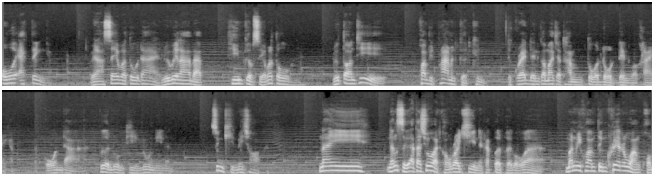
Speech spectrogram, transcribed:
overacting ครับเวลาเซฟประตูได้ หรือเวลาแบบทีมเกือบเสียประตู หรือตอนที่ความผิดพลาดมันเกิดขึ้น The Great Den ก็มักจะทำตัวโดดเด่นกว่าใครครับตะโกนด่า เพื่อนร่วมทีมนู่นนี่นั่นซึ่งคีนไม่ชอบ ในหนังสืออัตชวดของรอยคีนนะครับเปิดเผยบอกว่า มันมีความตึงเครียดระหว่างผม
